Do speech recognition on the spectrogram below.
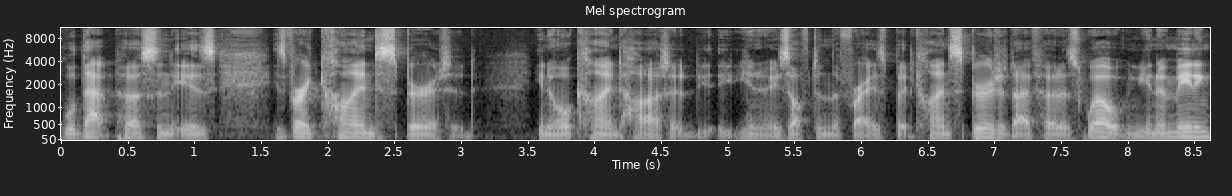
Well, that person is is very kind spirited, you know, or kind hearted, you know, is often the phrase, but kind spirited I've heard as well, you know, meaning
